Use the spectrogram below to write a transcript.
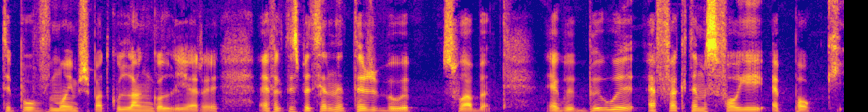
typu w moim przypadku Langoliery. Efekty specjalne też były słabe. Jakby były efektem swojej epoki.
